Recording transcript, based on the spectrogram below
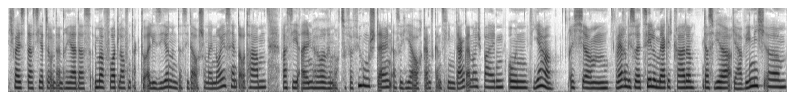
Ich weiß, dass Jette und Andrea das immer fortlaufend aktualisieren und dass sie da auch schon ein neues Handout haben, was sie allen Hörerinnen auch zur Verfügung stellen. Also hier auch ganz, ganz lieben Dank an euch beiden. Und ja, ich, ähm, während ich so erzähle, merke ich gerade, dass wir ja wenig ähm,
